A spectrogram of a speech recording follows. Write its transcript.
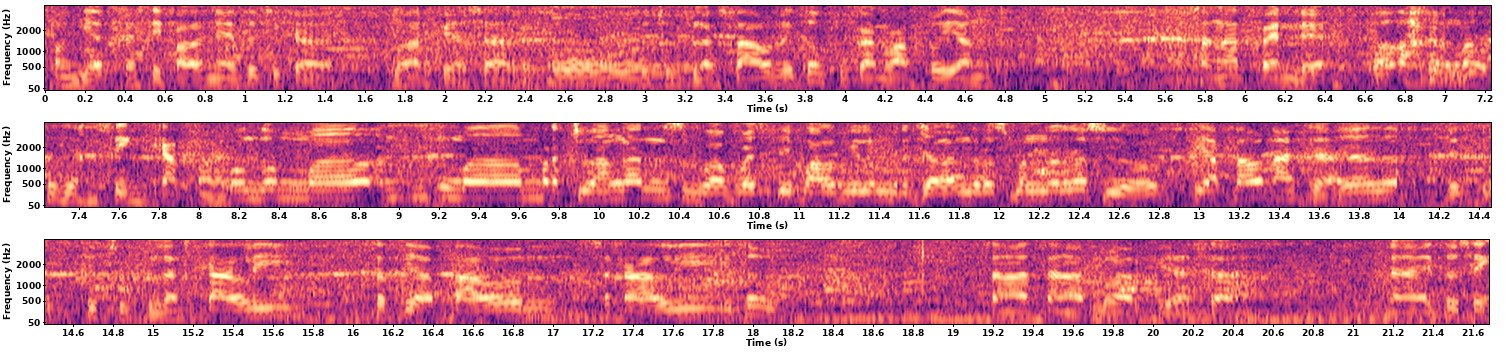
penggiat festivalnya itu juga luar biasa loh. Hmm. 17 tahun itu bukan waktu yang sangat pendek, Oh, bukan waktu yang singkat mas. Untuk me- memperjuangkan sebuah festival film berjalan terus menerus loh. Setiap tahun ada. Ya. Itu 17 kali, setiap tahun sekali itu sangat-sangat luar biasa. Nah itu sing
